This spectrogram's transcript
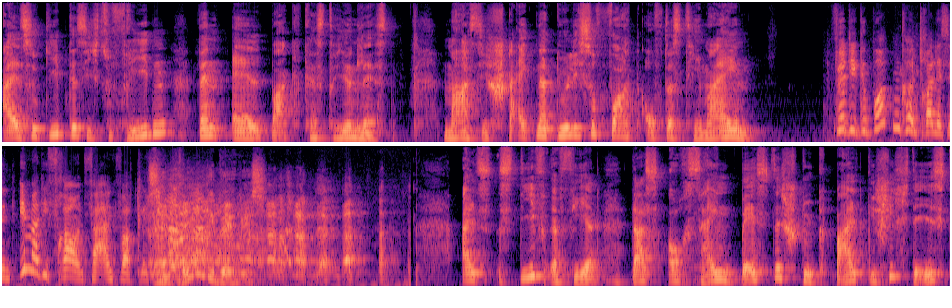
Also gibt er sich zufrieden, wenn Elle Buck kastrieren lässt. Marcy steigt natürlich sofort auf das Thema ein. Für die Geburtenkontrolle sind immer die Frauen verantwortlich. Sie kriegen die Babys. Als Steve erfährt, dass auch sein bestes Stück bald Geschichte ist,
